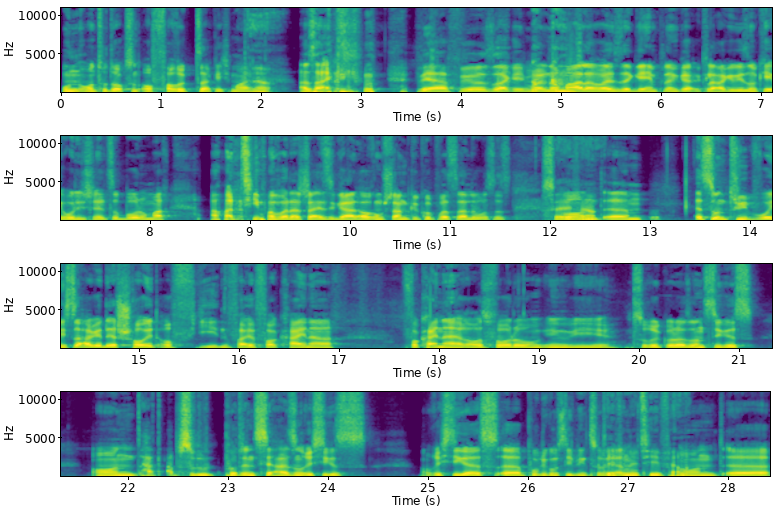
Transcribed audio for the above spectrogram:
unorthodox und auch verrückt, sag ich mal. Ja. Also eigentlich wäre für, sag ich mal, normalerweise der Gameplan klar gewesen, okay, hol ihn schnell zu Boden und mach. Aber Timo war da scheißegal, auch im Stand geguckt, was da los ist. Safe, und ja. ähm, ist so ein Typ, wo ich sage, der scheut auf jeden Fall vor keiner, vor keiner Herausforderung irgendwie zurück oder sonstiges und hat absolut Potenzial, so ein richtiges, ein richtiges äh, Publikumsliebling zu werden. Definitiv, ja. Und äh,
